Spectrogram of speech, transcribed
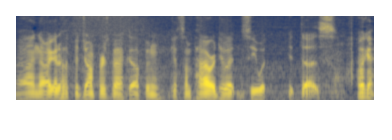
Uh, now I gotta hook the jumpers back up and get some power to it and see what it does. Okay.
